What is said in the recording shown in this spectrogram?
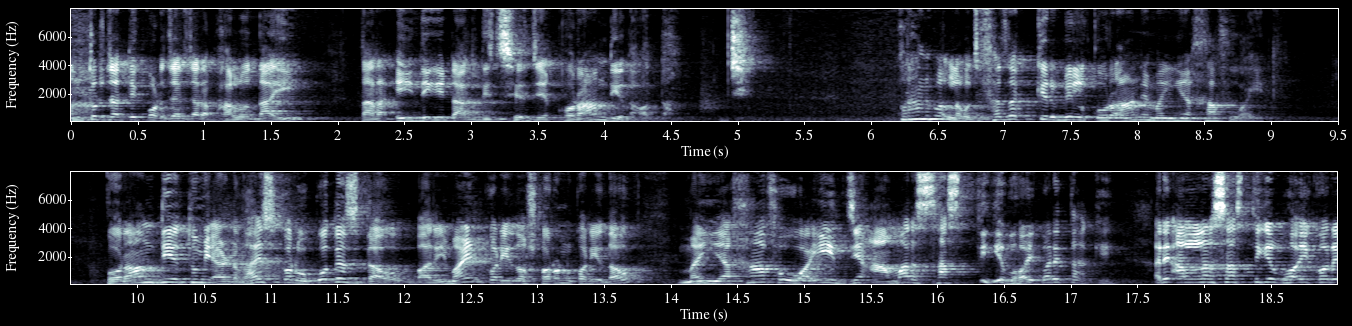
আন্তর্জাতিক পর্যায়ে যারা ভালো দায়ী, তারা এই দিকে ডাক দিচ্ছে যে কোরআন দিয়ে দাওয়াত দাও। জি। কোরআন আল্লাহ বলছে ফাজাক্কির বিল কোরআনে মাইয়া খাফ ওয়াইদ কোরআন দিয়ে তুমি অ্যাডভাইস করো, উপদেশ দাও, বা রিমাইন্ড করিয়ে দাও, স্মরণ করিয়ে দাও মাইয়া খাফ ওয়াইদ যে আমার শাস্তিকে ভয় করে তাকে। আরে, আল্লাহর শাস্তিকে ভয় করে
